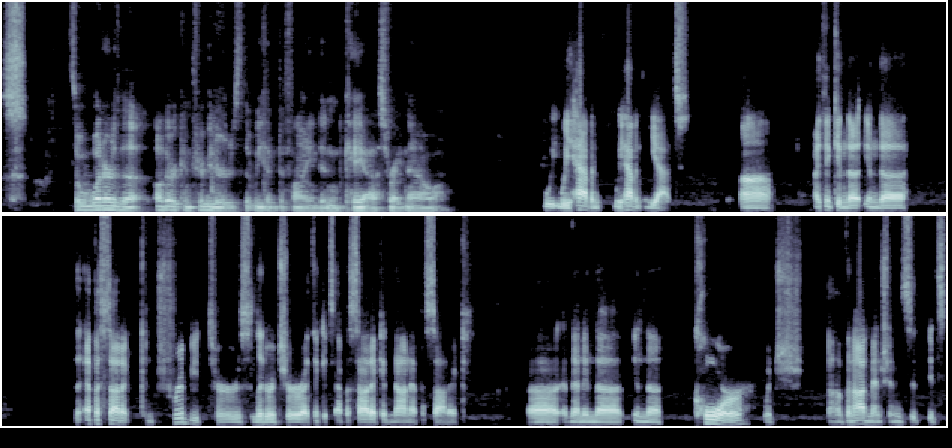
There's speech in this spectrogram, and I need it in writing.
so what are the other contributors that we have defined in CHAOSS right now? We we haven't we haven't yet. Uh, I think in the in the the episodic contributors literature, I think it's episodic and non-episodic. Uh, and then in the in the core, which uh, Vinod mentions, it, it's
